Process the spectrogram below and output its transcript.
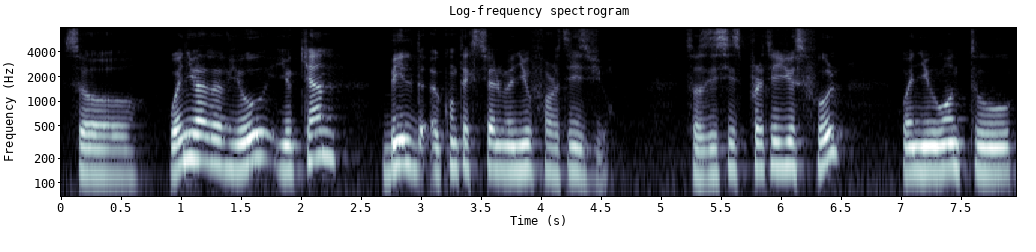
So when you have a view, you can build a contextual menu for this view. So this is pretty useful when you want to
